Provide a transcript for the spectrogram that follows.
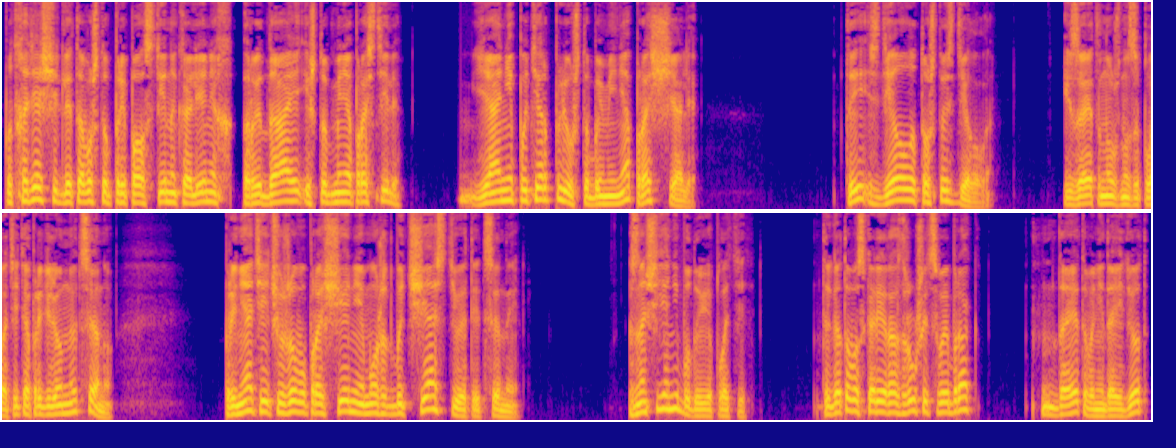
подходящий для того, чтобы приползти на коленях, рыдая, и чтобы меня простили. Я не потерплю, чтобы меня прощали. Ты сделала то, что сделала, и за это нужно заплатить определенную цену. Принятие чужого прощения может быть частью этой цены. Значит, я не буду ее платить. Ты готова скорее разрушить свой брак? До этого не дойдет.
